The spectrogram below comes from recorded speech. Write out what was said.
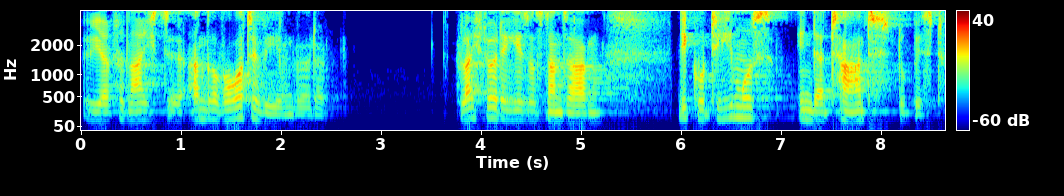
wie er vielleicht äh, andere Worte wählen würde. Vielleicht würde Jesus dann sagen, Nikodemus, in der Tat, du bist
